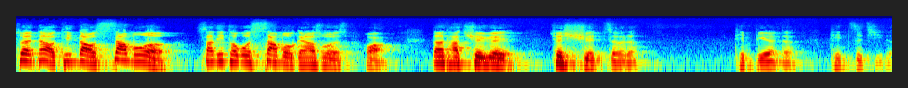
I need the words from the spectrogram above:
虽然他有听到撒母耳。上帝透过撒母耳跟他说的话，但他却越却选择了听别人的，听自己的。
